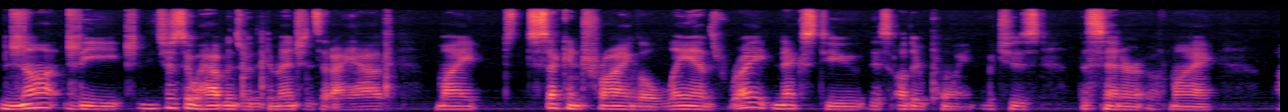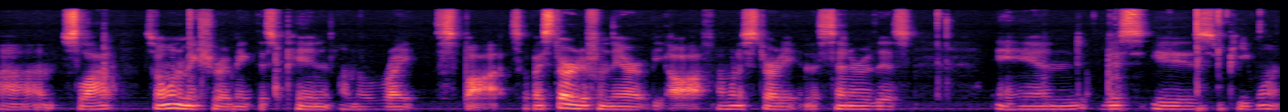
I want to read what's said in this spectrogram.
not the, just so happens with the dimensions that I have, my second triangle lands right next to this other point, which is the center of my um, slot. So I want to make sure I make this pin on the right spot. So if I started it from there, it would be off. I want to start it in the center of this, and this is P1.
